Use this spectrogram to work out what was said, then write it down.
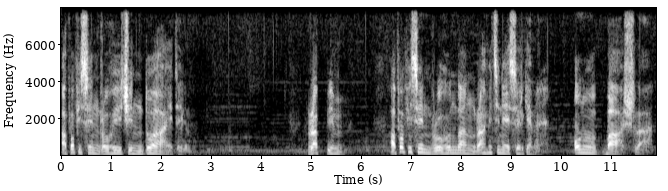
Apopis'in ruhu için dua edelim. Rabbim Apopis'in ruhundan rahmetini esirgeme. Onu bağışla.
